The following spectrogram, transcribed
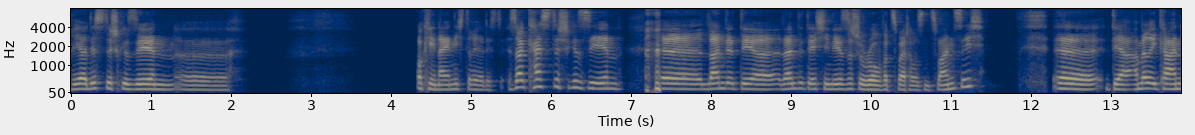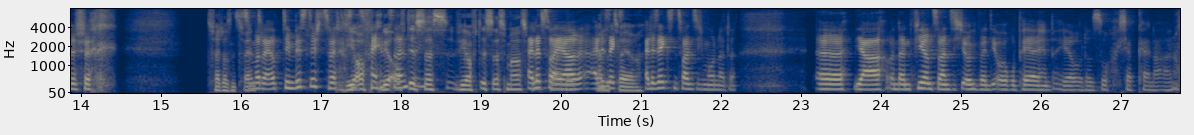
realistisch gesehen, äh, okay, nein, nicht realistisch. Sarkastisch gesehen äh, landet, der, landet der chinesische Rover 2020. Äh, der amerikanische, sind wir 2020. da optimistisch? Wie oft, 2022? wie oft ist das, wie oft ist das Mars? Alle zwei Jahre, alle, Alle sechs, zwei Jahre. alle 26 Monate. Äh, ja, und dann 24 irgendwann die Europäer hinterher oder so. Ich habe keine Ahnung.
